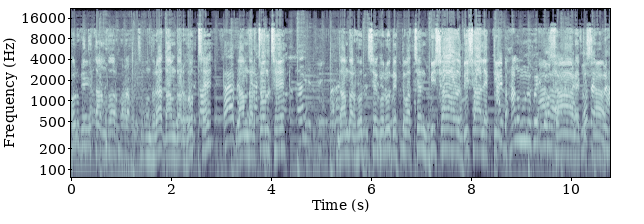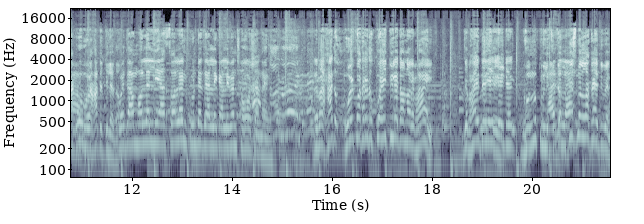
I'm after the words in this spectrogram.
গরু কিন্তু দাম দর করা হচ্ছে বন্ধুরা। দাম দর হচ্ছে দাম দর চলছে। দাম দর হচ্ছে গরু দেখতে পাচ্ছেন বিশাল বিশাল একটি ভালো মনে করি ষাঁড়, একটি ষাঁড়। হাতে তুলে দাও। ওই দাম হলে লিয়া চলেন কোনটা জানলে কালিবেন সমস্যা নাই। এবার হাত ওই কথাটা তো কই তুলে দাও না রে ভাই। যে ভাই এইটা ধন্য লিখে আচ্ছা, বিসমিল্লাহ খাই দিবেন।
